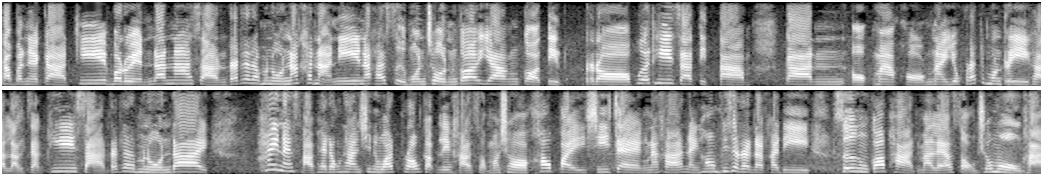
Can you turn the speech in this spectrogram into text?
ค่ะบรรยากาศที่บริเวณด้านหน้าศาลรัฐธรรมนูญณขณะนี้นะคะ สื่อมวลชนก็ยังเกาะติดรอเพื่อที่จะติดตามการออกมาของนายกรัฐมนตรีค่ะ หลังจากที่ศาลรัฐธรรมนูญได้ให้นายสาวแพทองทานชินวัตรพร้อมกับเลขาสมชเข้าไปชี้แจงนะคะ ในห้องพิจารณาคดี ซึ่งก็ผ่านมาแล้ว 2 ชั่วโมงค่ะ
